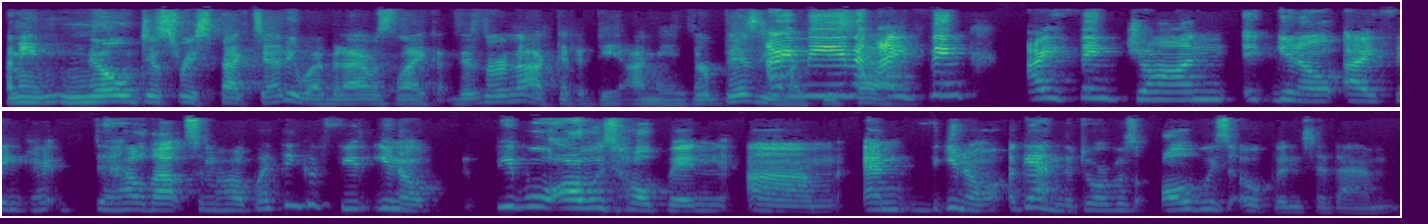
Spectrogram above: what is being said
I mean, no disrespect to anyone, but I was like, they're not going to be. I mean, they're busy. I like mean, I think, I think John, you know, I think held out some hope. I think a few, you know, people were always hoping, um, and you know, again, the door was always open to them.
